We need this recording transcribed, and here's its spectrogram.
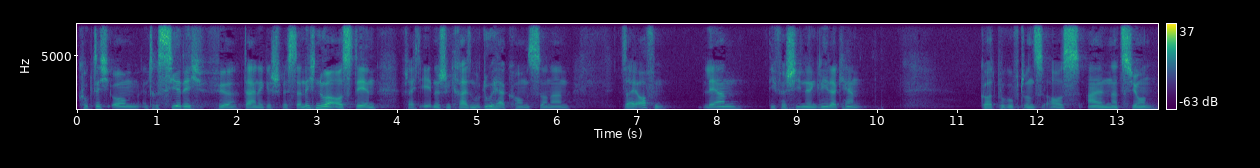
Guck dich um, interessier dich für deine Geschwister. Nicht nur aus den vielleicht ethnischen Kreisen, wo du herkommst, sondern sei offen. Lern die verschiedenen Glieder kennen. Gott beruft uns aus allen Nationen.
